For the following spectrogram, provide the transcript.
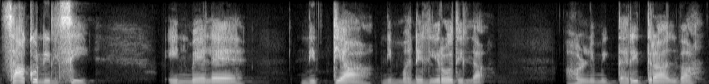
ಸಾಕು ನಿಲ್ಲಿಸಿ ಇನ್ಮೇಲೆ ನಿತ್ಯ ನಿಮ್ಮ ಮನೇಲಿ ಇರೋದಿಲ್ಲ. ಅವಳು ನಿಮಗೆ ದರಿದ್ರ ಅಲ್ವಾ?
